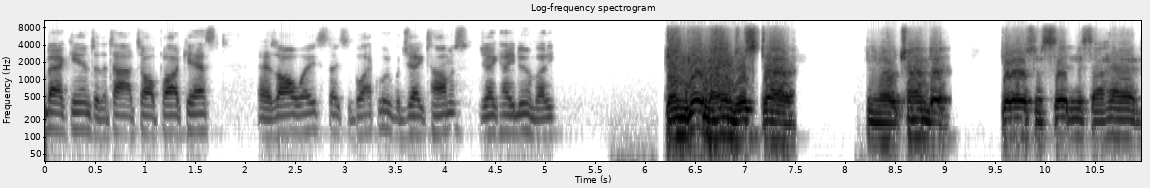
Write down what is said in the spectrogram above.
back into the Tide Talk podcast. As always, Stacey Blackwood with Jake Thomas. Jake, how you doing, buddy? Doing good, man. Just uh, you know, trying to get over some sickness I had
